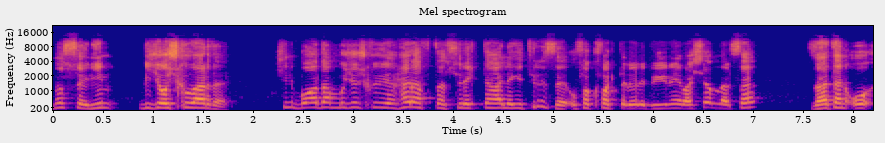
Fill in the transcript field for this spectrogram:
nasıl söyleyeyim bir coşku vardı. Şimdi bu adam bu coşkuyu her hafta sürekli hale getirirse ufak ufak da böyle büyümeye başlarlarsa zaten o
